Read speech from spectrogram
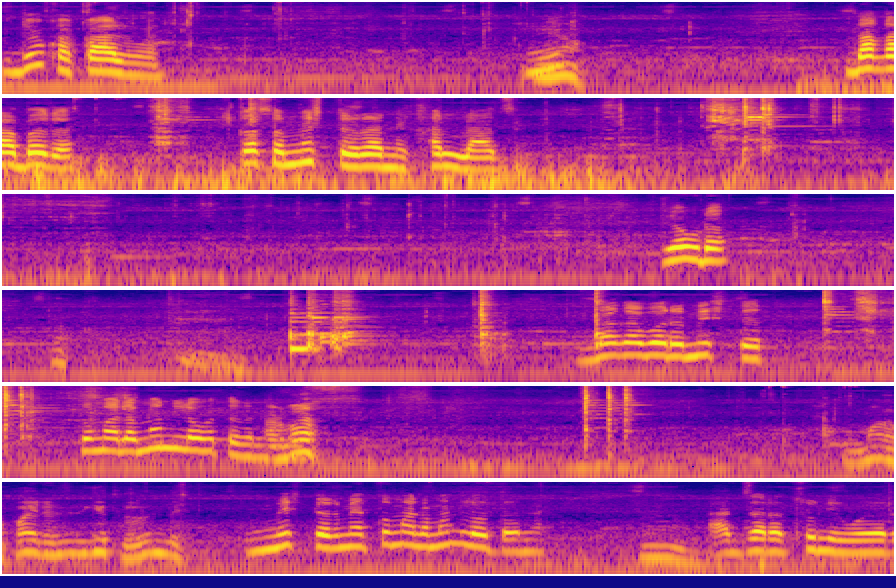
देऊ का काल मग बघा बरं कसं मिस्टरांनी खाल्लं आज एवढं बघा बरं मिस्टर तुम्हाला म्हणलं होतं का? बस मला पहिल्यांदाच घेतलं. मिस्टर मी तुम्हाला म्हणलं होतं ना हम्म. आज जरा चुलीवर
